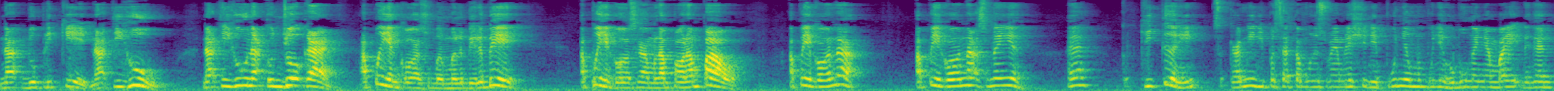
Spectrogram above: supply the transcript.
nak duplicate nak tiru. Nak tiru nak tunjukkan. Apa yang korang semua melebih-lebih? Apa yang korang sekarang melampau-lampau? Apa yang korang nak? Apa yang korang nak sebenarnya? Eh kita ni kami di Persatuan Pengguna Sungai Malaysia ni punya mempunyai hubungan yang baik dengan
